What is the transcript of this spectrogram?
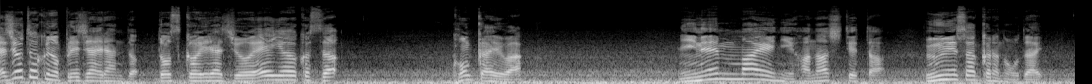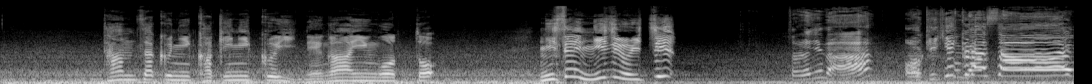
ラジオトークのプレジャーアイランド、ドスコイラジオへようこそ。今回は、2年前に話してた運営さんからのお題、短冊に書きにくい願い事、2021! それではお聞きください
